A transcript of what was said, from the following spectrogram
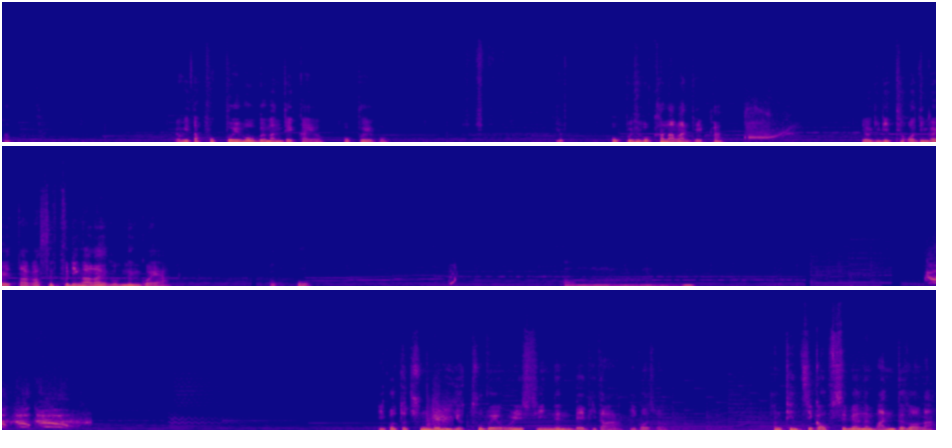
아, 참. 여기다 복불복을 만들까요? 복불복? 복불복 하나 만들까? 여기 밑에 어딘가에다가 스프링 하나 놓는 거야. 놓고, 음, 이것도 충분히 유튜브에 올릴 수 있는 맵이다 이거죠. 컨텐츠가 없으면 만들어라.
